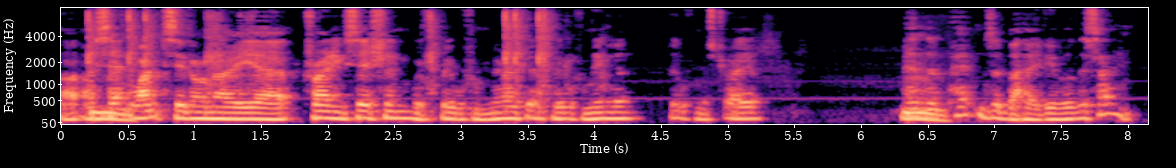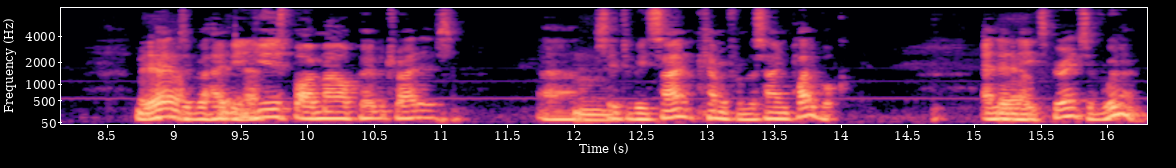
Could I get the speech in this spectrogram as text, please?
I, I sat mm. once in on a uh, training session with people from America, people from England, people from Australia, and mm. the patterns of behaviour were the same. The yeah, patterns of behaviour yeah. used by male perpetrators um, mm. seem to be the same, coming from the same playbook and then yeah. the experience of women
